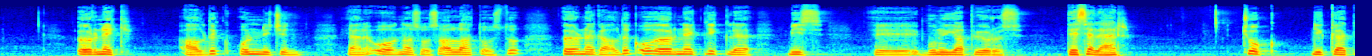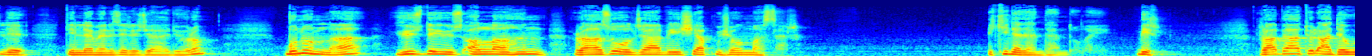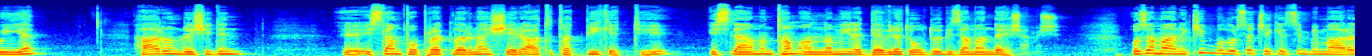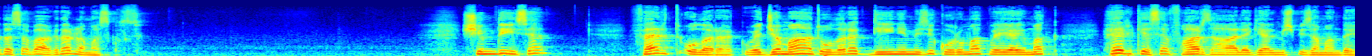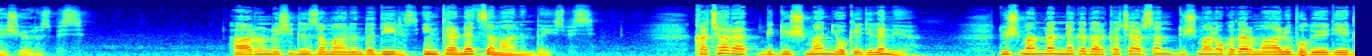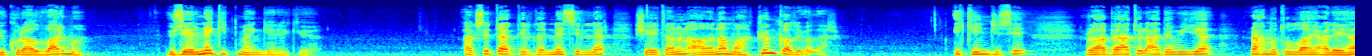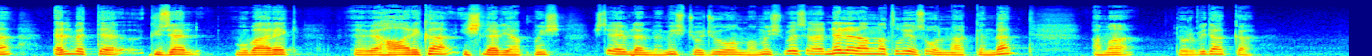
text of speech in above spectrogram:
örnek aldık. Onun için Yani o nasıl olsa Allah dostu örnek aldık. O örneklikle biz e, bunu yapıyoruz deseler çok dikkatli dinlemenizi rica ediyorum. Bununla yüzde yüz Allah'ın razı olacağı bir iş yapmış olmazlar. İki nedenden dolayı. Bir, Rabiatül Adeviye, Harun Reşid'in e, İslam topraklarına şeriatı tatbik ettiği, İslam'ın tam anlamıyla devlet olduğu bir zamanda yaşamış. O zamanı kim bulursa çekilsin bir mağarada sabaha kadar namaz kılsın. Şimdi ise fert olarak ve cemaat olarak dinimizi korumak ve yaymak herkese farz hale gelmiş bir zamanda yaşıyoruz biz. Harun Reşid'in zamanında değiliz. İnternet zamanındayız biz. Kaçarak bir düşman yok edilemiyor. Düşmandan ne kadar kaçarsan düşman o kadar mağlup oluyor diye bir kural var mı? Üzerine gitmen gerekiyor. Aksi takdirde nesiller şeytanın ağına mahkum kalıyorlar. İkincisi, Rabiatül Adeviye rahmetullahi aleyha elbette güzel, mübarek e, ve harika işler yapmış. İşte evlenmemiş, çocuğu olmamış vesaire neler anlatılıyorsa onun hakkında. Ama dur bir dakika.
